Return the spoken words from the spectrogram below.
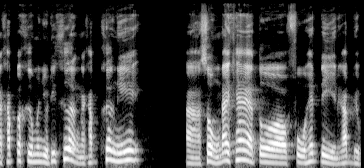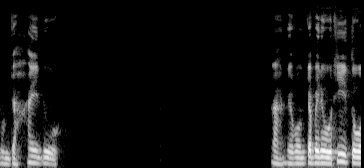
นะครับ ก็คือมันอยู่ที่เครื่องนะครับ เครื่องนี้ส่งได้แค่ตัว Full HD นะครับ เดี๋ยวผมจะให้ดู อะเดี๋ยวผมจะไปดูที่ตัว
